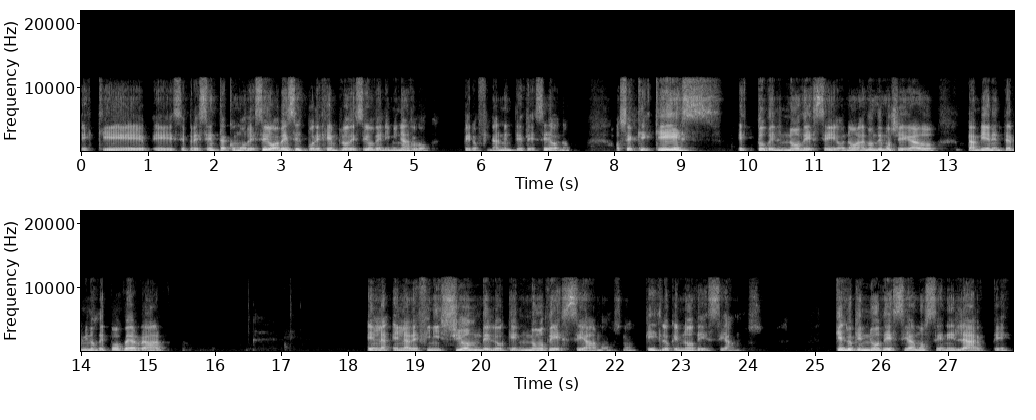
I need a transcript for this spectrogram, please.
es que eh, se presenta como deseo. A veces, por ejemplo, deseo de eliminarlo, pero finalmente es deseo, ¿no? O sea, ¿qué, qué es esto del no deseo, ¿no? ¿A dónde hemos llegado también en términos de posverdad? En la, en la definición de lo que no deseamos, ¿no? ¿Qué es lo que no deseamos? ¿Qué es lo que no deseamos en el arte?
